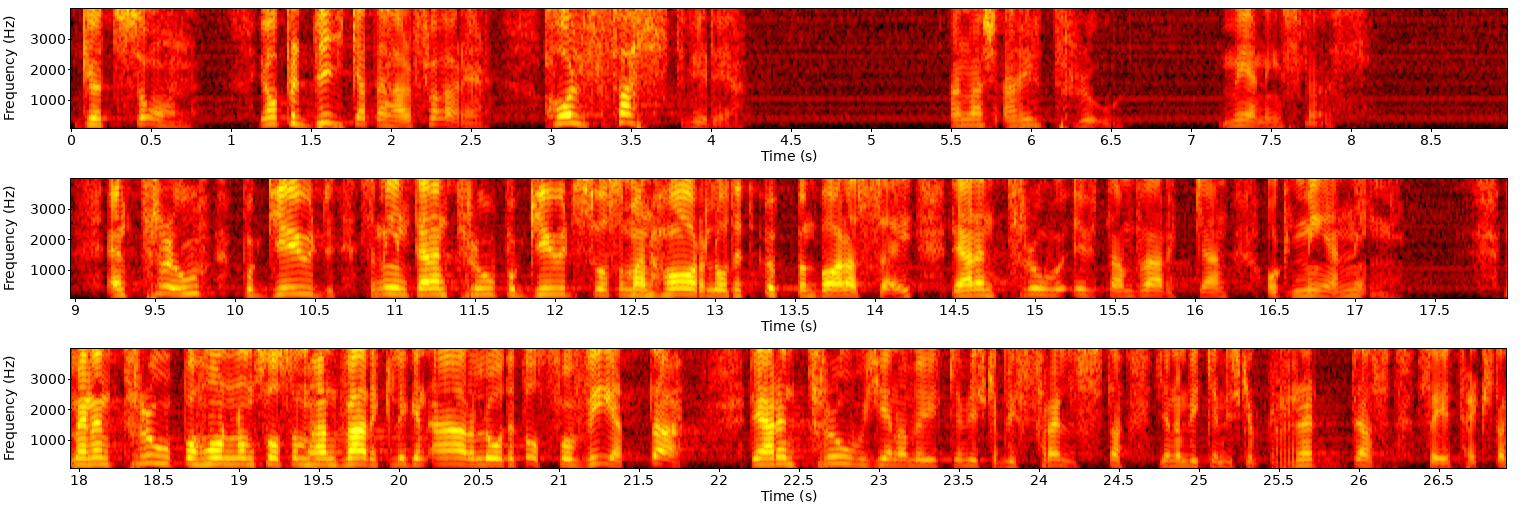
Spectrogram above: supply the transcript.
Guds son. Jag har predikat det här för er. Håll fast vid det. Annars är er tro meningslös. En tro på Gud som inte är en tro på Gud så som han har låtit uppenbara sig. Det är en tro utan verkan och mening. Men en tro på honom så som han verkligen är och låtit oss få veta det är en tro genom vilken vi ska bli frälsta, genom vilken vi ska räddas, säger texten.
